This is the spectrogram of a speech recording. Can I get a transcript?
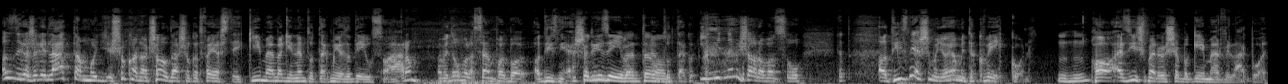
az az igazság, hogy láttam, hogy sokan a csalódásokat fejezték ki, mert megint nem tudták, mi az a D23, amit abban a szempontból a Disney esemény. az évente nem van. tudták. Így nem is arra van szó. Tehát a Disney esemény olyan, mint a QuakeCon. Uh-huh. Ha ez ismerősebb a gamer világból.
